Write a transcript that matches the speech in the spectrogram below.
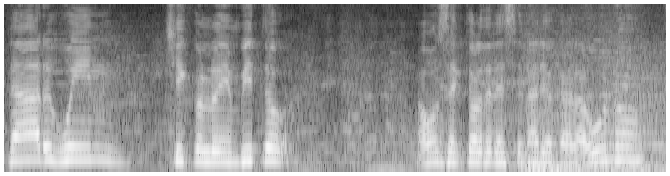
Darwin. Chicos, los invito a un sector del escenario cada uno.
